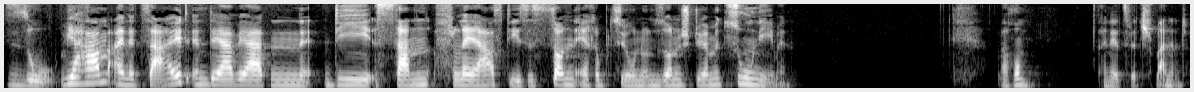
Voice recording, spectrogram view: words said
So, wir haben eine Zeit, in der werden die Sunflares, diese Sonneneruptionen und Sonnenstürme zunehmen. Warum? Und jetzt wird spannend.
